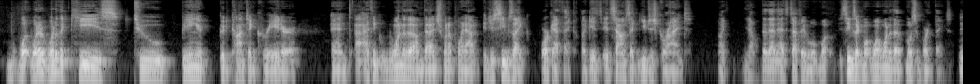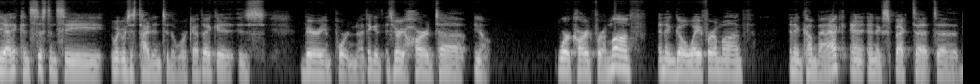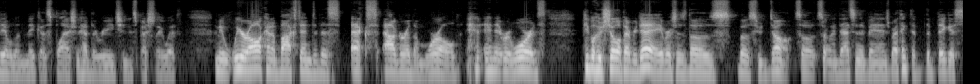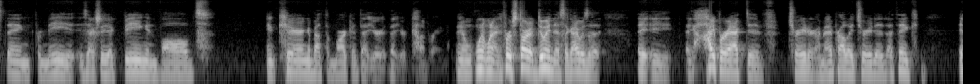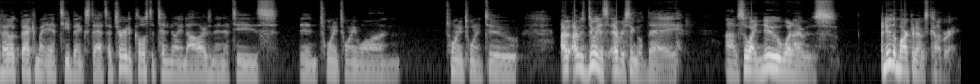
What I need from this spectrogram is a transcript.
what what are what are the keys to being a good content creator? And I think one of them that I just want to point out, it just seems like work ethic. Like it, it sounds like you just grind. Like you know that, that's definitely what, it seems like one of the most important things. Yeah, I think consistency, which is tied into the work ethic, is very important. I think it's very hard to you know work hard for a month and then go away for a month and then come back and, and, expect to, to be able to make a splash and have the reach. And especially with, I mean, we are all kind of boxed into this X algorithm world and, and it rewards people who show up every day versus those, those who don't. So certainly that's an advantage. But I think the, the biggest thing for me is actually like being involved and caring about the market that you're, that you're covering. You know, when, when I first started doing this, like I was a, a, a, a hyperactive trader. I mean, I probably traded, I think if I look back at my NFT bank stats, I traded close to $10 million in NFTs in 2021, 2022. I, I was doing this every single day. Um, so I knew what I was, I knew the market I was covering.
